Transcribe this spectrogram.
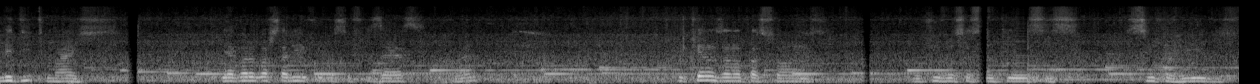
Medite mais. E agora eu gostaria que você fizesse né, pequenas anotações do que você sentiu esses cinco vídeos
